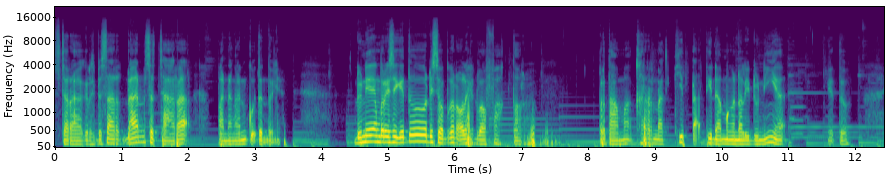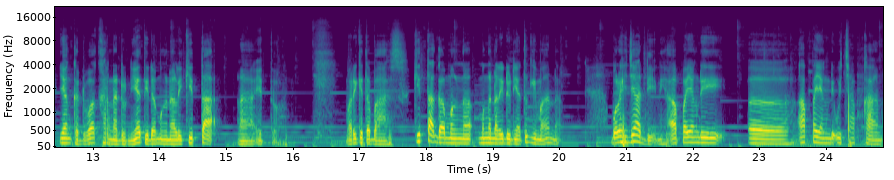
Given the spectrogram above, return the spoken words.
secara garis besar dan secara pandanganku tentunya Dunia yang berisik itu disebabkan oleh dua faktor. Pertama, karena kita tidak mengenali dunia, gitu. Yang kedua, karena dunia tidak mengenali kita. Nah, itu. Mari kita bahas. Kita gak mengenali dunia itu gimana? Boleh jadi nih apa yang di uh, apa yang diucapkan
